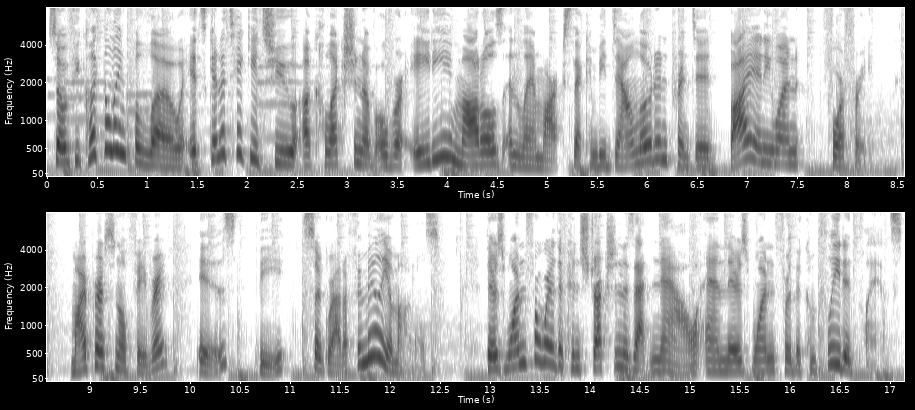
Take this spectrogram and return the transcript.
So if you click the link below, it's going to take you to a collection of over 80 models and landmarks that can be downloaded and printed by anyone for free. My personal favorite is the Sagrada Familia models. There's one for where the construction is at now, and there's one for the completed plans.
